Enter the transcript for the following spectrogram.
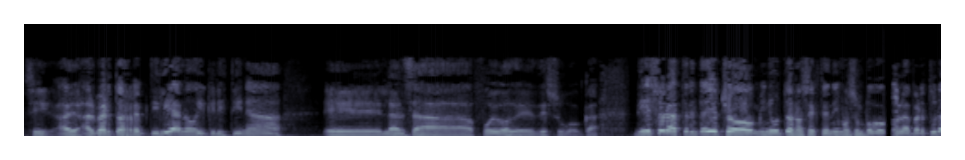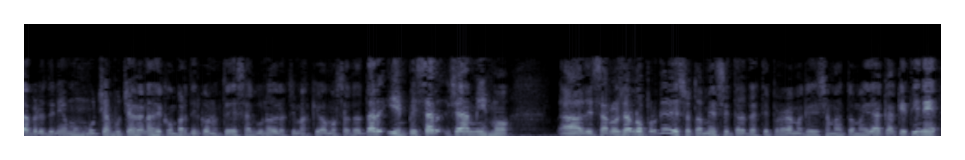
sí. Alberto es reptiliano y Cristina eh, lanza fuego de, su boca. 10 horas 38 minutos, nos extendimos un poco con la apertura, pero teníamos muchas, muchas ganas de compartir con ustedes algunos de los temas que vamos a tratar y empezar ya mismo a desarrollarlo, porque de eso también se trata este programa que se llama Toma y Daca, que tiene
